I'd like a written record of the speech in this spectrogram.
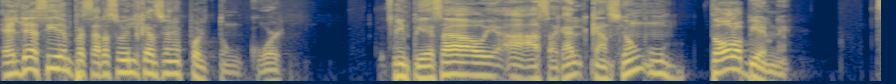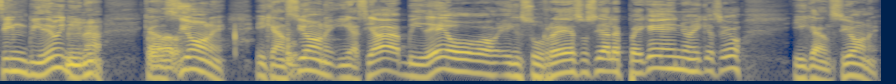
Él decide empezar a subir canciones por TuneCore. empieza a, sacar canción todos los viernes. Sin video ni nada. Canciones y canciones. Y hacía videos en sus redes sociales pequeños y qué sé yo. Y canciones.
